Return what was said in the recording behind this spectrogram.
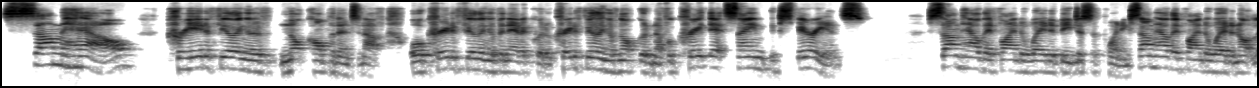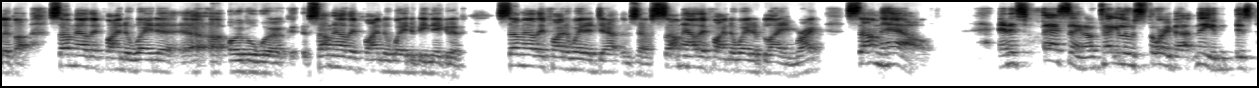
somehow create a feeling of not competent enough or create a feeling of inadequate or create a feeling of not good enough or create that same experience somehow they find a way to be disappointing. Somehow they find a way to not live up. Somehow they find a way to uh, uh, overwork. Somehow they find a way to be negative. Somehow they find a way to doubt themselves. Somehow they find a way to blame, right? Somehow. And it's fascinating. I'll tell you a little story about me. Is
